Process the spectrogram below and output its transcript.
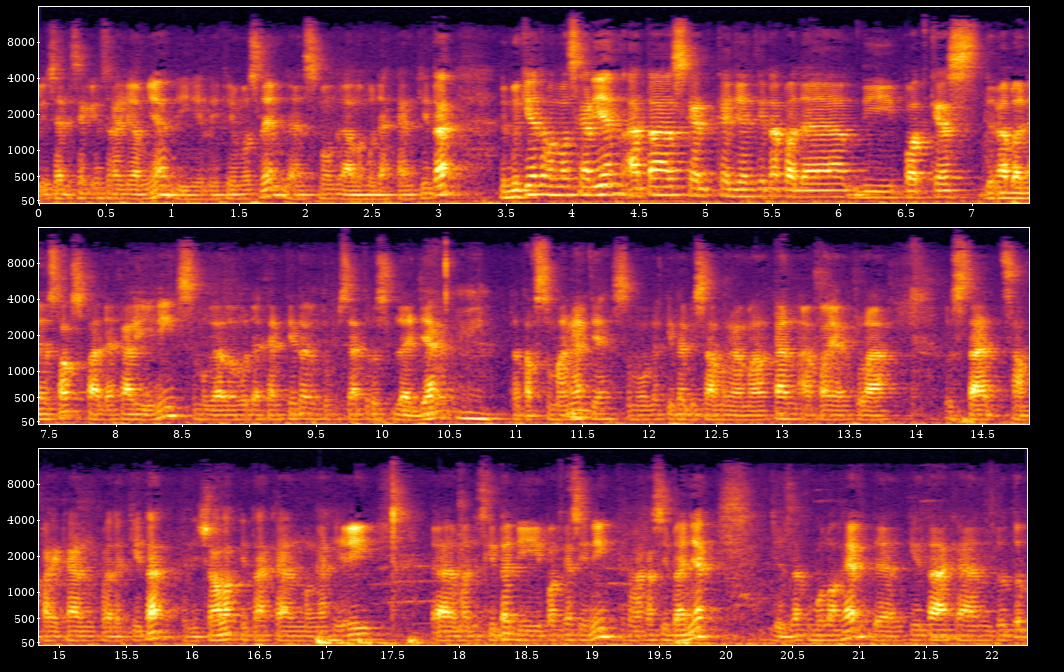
Bisa dicek Instagramnya di Livi Muslim dan semoga Allah mudahkan kita. Demikian teman-teman sekalian atas kaj- kajian kita pada di podcast Geraban Stocks pada kali ini. Semoga Allah mudahkan kita untuk bisa terus belajar, tetap semangat ya. Semoga kita bisa mengamalkan apa yang telah Ustadz sampaikan kepada kita. Dan insya Allah kita akan mengakhiri uh, majlis kita di podcast ini. Terima kasih banyak. Jazakumullah khair dan kita akan tutup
